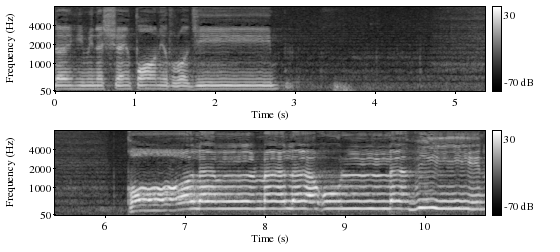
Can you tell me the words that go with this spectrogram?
بالله من الشيطان الرجيم. قال الملأ الذين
